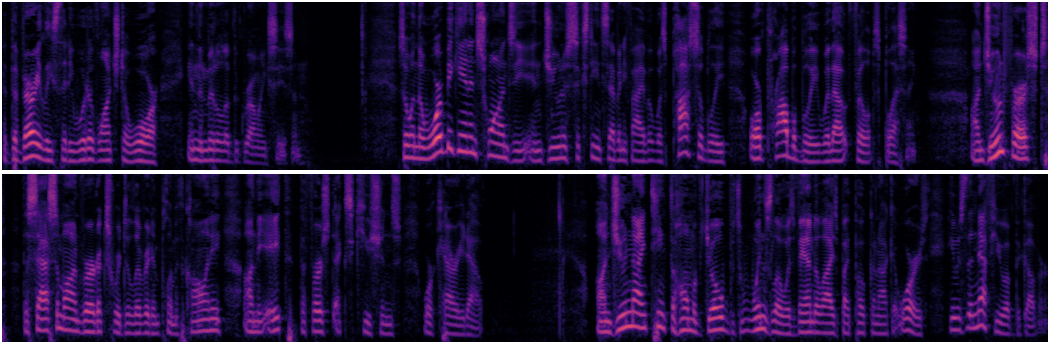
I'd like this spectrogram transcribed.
at the very least, that he would have launched a war in the middle of the growing season. So when the war began in Swansea in June of 1675, it was possibly or probably without Philip's blessing. On June 1st, the Sassamon verdicts were delivered in Plymouth Colony. On the 8th, the first executions were carried out. On June 19th, the home of Job Winslow was vandalized by Pokanoket warriors. He was the nephew of the governor.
